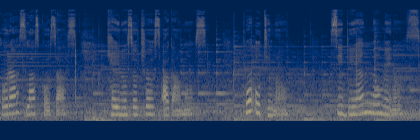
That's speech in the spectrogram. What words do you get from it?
todas las cosas que nosotros hagamos. Por último, si bien no menos,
